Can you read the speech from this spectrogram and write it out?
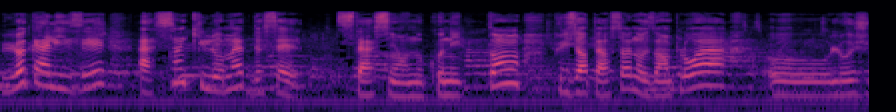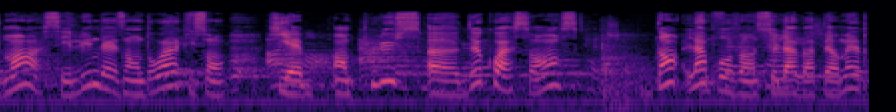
localisés à 5 km de cette station. Nous connectons plusieurs personnes aux emplois, au logement. C'est l'une des endroits qui, sont, qui est en plus euh, de croissance dans la province. Cela va permettre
